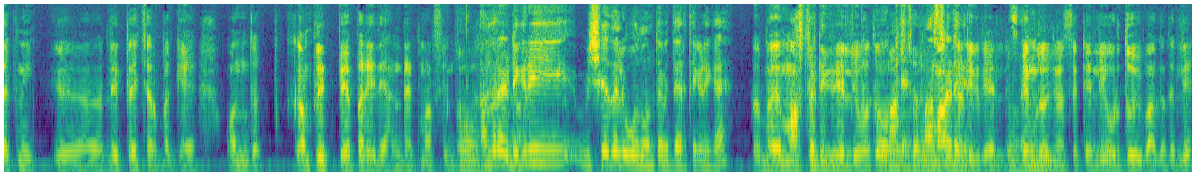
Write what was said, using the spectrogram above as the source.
ದಕ್ನಿ ಲಿಟ್ರೇಚರ್ ಬಗ್ಗೆ ಒಂದು ಕಂಪ್ಲೀಟ್ ಪೇಪರ್ ಇದೆ ಹಂಡ್ರೆಡ್ ಮಾರ್ಕ್ಸ್ ಇಂದ. ಅಂದ್ರೆ ಡಿಗ್ರಿ ವಿಷಯದಲ್ಲಿ ಓದುವಂತ ವಿದ್ಯಾರ್ಥಿಗಳಿಗೆ? ಮಾಸ್ಟರ್ ಡಿಗ್ರಿಯಲ್ಲಿ ಓದೋ Master ಮಾಸ್ಟರ್ degree. ಡಿಗ್ರಿಯಲ್ಲಿ ಬೆಂಗಳೂರು ಯೂನಿವರ್ಸಿಟಿಯಲ್ಲಿ ಉರ್ದು ವಿಭಾಗದಲ್ಲಿ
